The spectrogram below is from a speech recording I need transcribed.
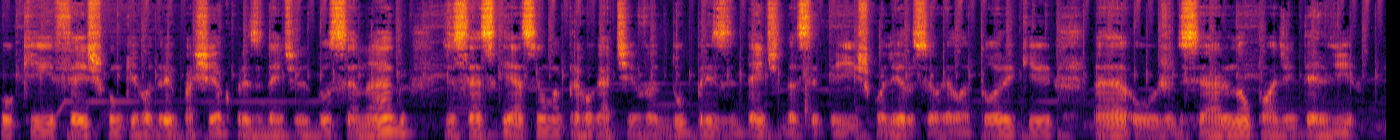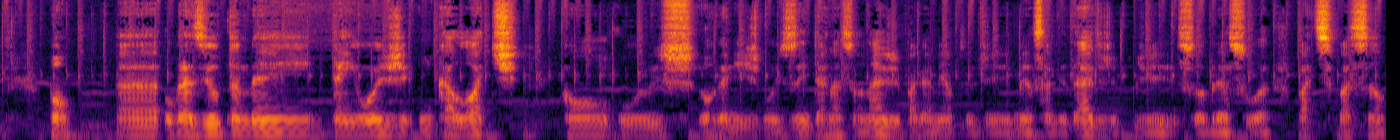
o que fez com que Rodrigo Pacheco, presidente do Senado, dissesse que essa é uma prerrogativa do presidente da CPI escolher o seu relator e que eh, o judiciário não pode intervir. Bom, uh, o Brasil também tem hoje um calote com os organismos internacionais de pagamento de mensalidade de, de, sobre a sua participação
